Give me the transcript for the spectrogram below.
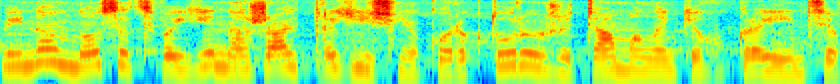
Війна вносить свої, на жаль, трагічні коректури у життя маленьких українців.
